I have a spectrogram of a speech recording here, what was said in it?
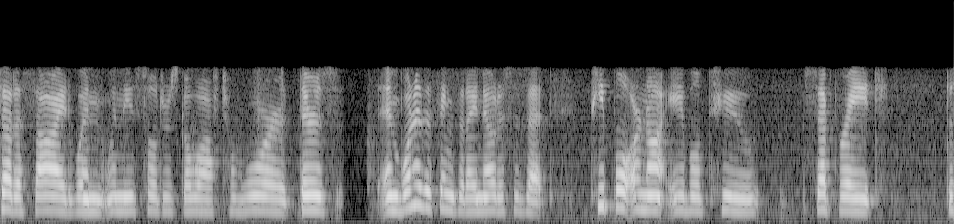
set aside when when these soldiers go off to war. There's and one of the things that I notice is that people are not able to separate the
